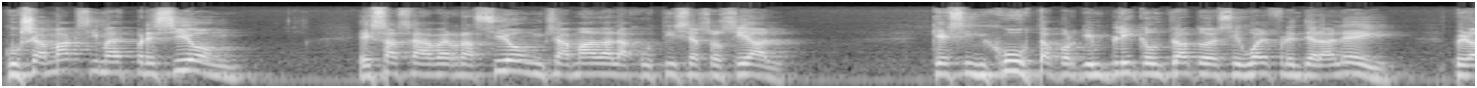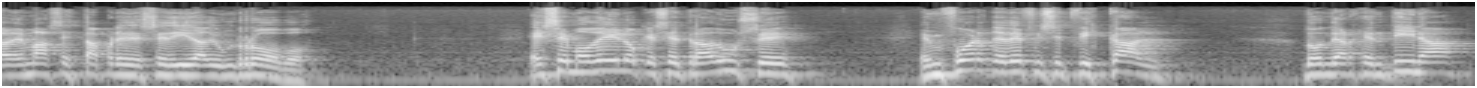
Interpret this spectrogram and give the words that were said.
cuya máxima expresión es esa aberración llamada la justicia social, que es injusta porque implica un trato desigual frente a la ley, pero además está precedida de un robo. ese modelo que se traduce en fuerte déficit fiscal, donde Argentina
